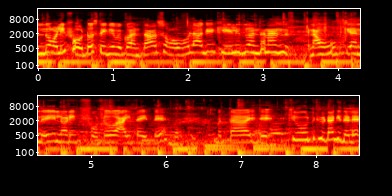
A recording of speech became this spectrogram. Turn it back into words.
ಅಂದ್ಲು ಅವಳಿಗೆ ಫೋಟೋಸ್ ತೆಗಿಬೇಕು ಅಂತ. ಸೊ ಅವಳಾಗೆ ಕೇಳಿದ್ಲು ಅಂತ ನಾನು ನಾವು ಓಕೆ ಅಂದ್ವಿ. ಇಲ್ಲಿ ನೋಡಿ ಫೋಟೋ ಆಯ್ತೈತೆ. ಬರ್ತಾ ಇದೆ. ಕ್ಯೂಟ್ ಕ್ಯೂಟಾಗಿದ್ದಾಳೆ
